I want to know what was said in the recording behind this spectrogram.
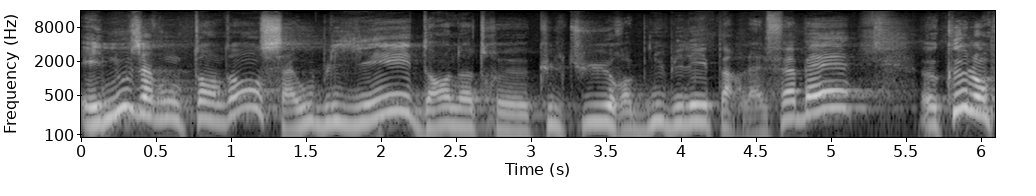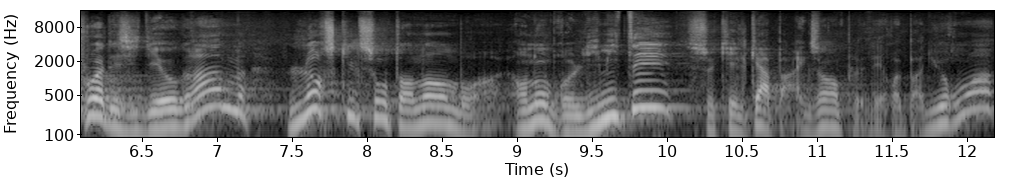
Et nous avons tendance à oublier, dans notre culture obnubilée par l'alphabet, euh, que l'emploi des idéogrammes, lorsqu'ils sont en nombre, en nombre, limité, ce qui est le cas par exemple des repas du roi,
